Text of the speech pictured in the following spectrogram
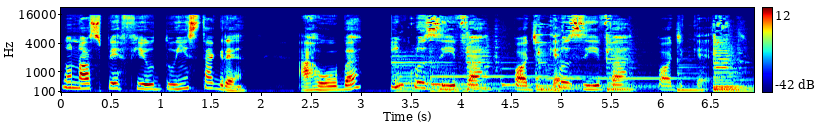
no nosso perfil do Instagram, arroba Inclusiva Podcast. Inclusiva Podcast.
